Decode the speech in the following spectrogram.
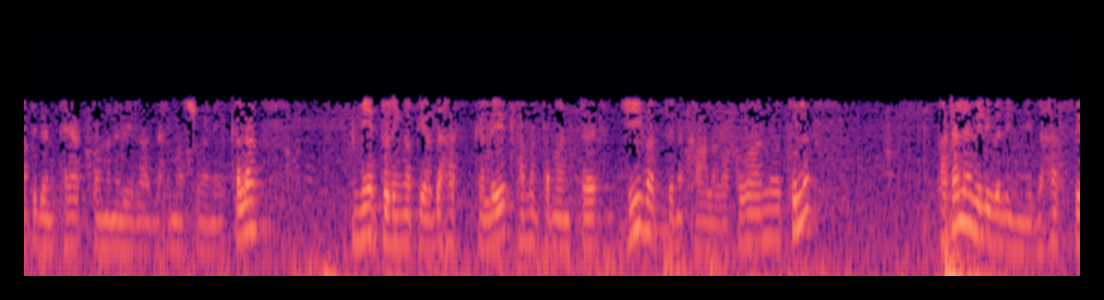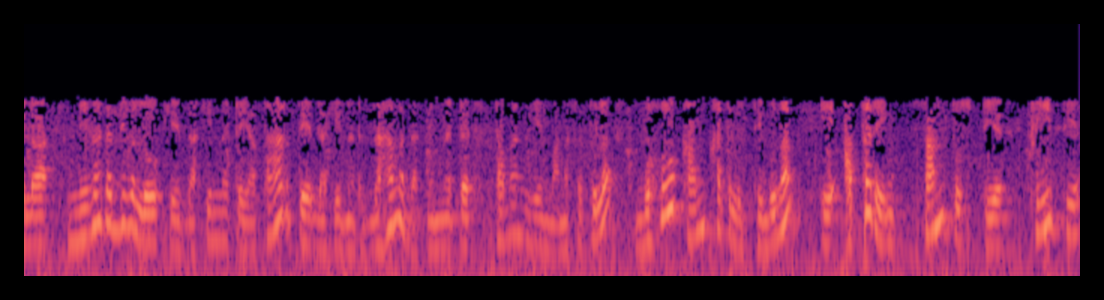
අපි දැන් පැයක් පමණ වේලා ධර්ම ශ්‍රවණය කළා. මේ තුලින් අපි අදහස් කළේ තම තමන්ට ජීවත් වෙන කාල වකවානුව තුළ පටලැවිලි වලින් නිදහස් වෙලා නිවැරදිව ලෝකයේ දකින්නට යථාර්ථය දකින්නට ධහම දකින්නට Tamanගේ මනස තුල බොහෝ කම්කටොළු තිබුණත් ඒ අතරින් සන්තුෂ්ටිය ප්‍රීතිය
